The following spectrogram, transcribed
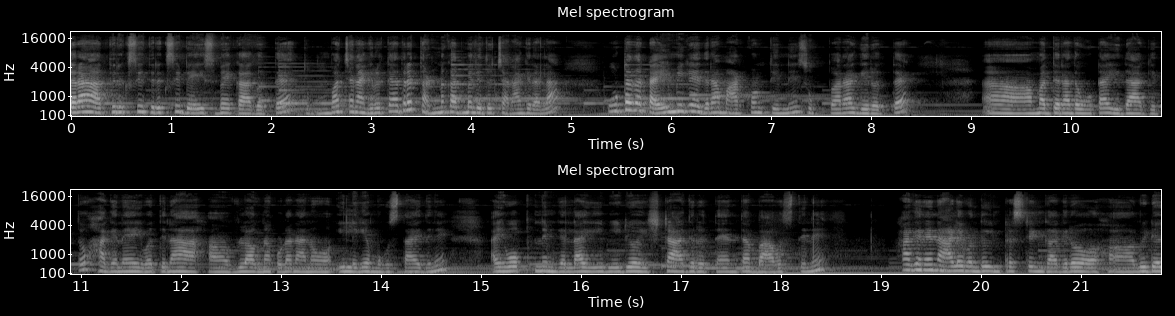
ಥರ ತಿರುಗಿಸಿ ತಿರುಗಿಸಿ ಬೇಯಿಸಬೇಕಾಗುತ್ತೆ. ತುಂಬ ಚೆನ್ನಾಗಿರುತ್ತೆ. ಆದರೆ ತಣ್ಣಗಾದ್ಮೇಲೆ ಇದು ಚೆನ್ನಾಗಿರಲ್ಲ. ಊಟದ ಟೈಮಿಗೆ ಇದನ್ನು ಮಾಡ್ಕೊಂಡು ತಿನ್ನಿ. ಸೂಪರಾಗಿರುತ್ತೆ. ಮಧ್ಯಾಹ್ನದ ಊಟ ಇದಾಗಿತ್ತು. ಹಾಗೆಯೇ ಇವತ್ತಿನ ವ್ಲಾಗ್ನ ಕೂಡ ನಾನು ಇಲ್ಲಿಗೆ ಮುಗಿಸ್ತಾ ಇದ್ದೀನಿ. ಐ ಹೋಪ್ ನಿಮಗೆಲ್ಲ ಈ ವಿಡಿಯೋ ಇಷ್ಟ ಆಗಿರುತ್ತೆ ಅಂತ ಭಾವಿಸ್ತೀನಿ. ಹಾಗೆಯೇ ನಾಳೆ ಒಂದು ಇಂಟ್ರೆಸ್ಟಿಂಗ್ ಆಗಿರೋ ವಿಡಿಯೋ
